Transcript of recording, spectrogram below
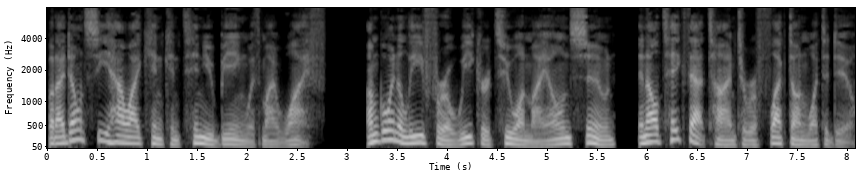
but I don't see how I can continue being with my wife. I'm going to leave for a week or two on my own soon and I'll take that time to reflect on what to do.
